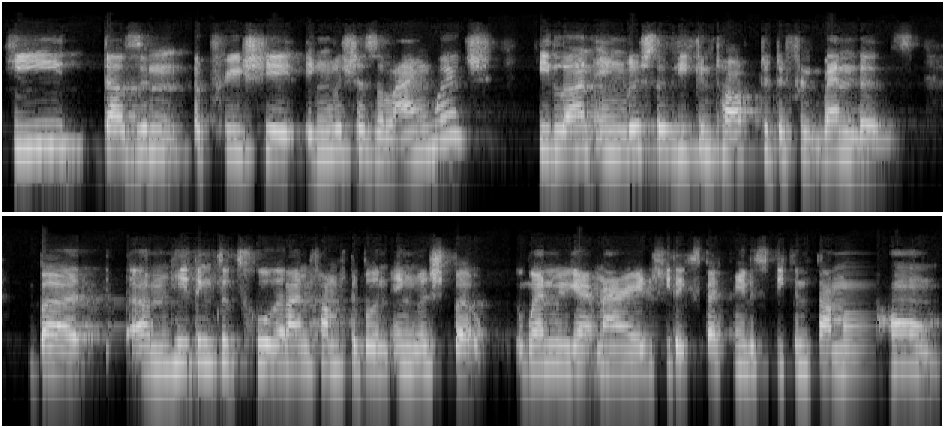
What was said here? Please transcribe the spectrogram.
he doesn't appreciate english as a language he learned english so he can talk to different vendors but um, he thinks it's cool that I'm comfortable in English. But when we get married, he'd expect me to speak in Tamil home.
